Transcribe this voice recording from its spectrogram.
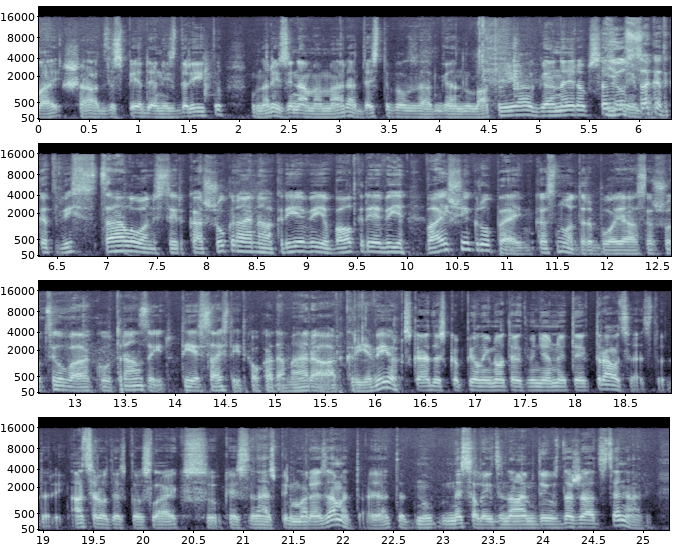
lai šādu spiedienu izdarītu un arī zināmā mērā destabilizētu gan Latvijā, gan Eiropas Savienībā. Jūs sakat, ka viss cēlonis ir karš Ukrainā, Krievija, Baltkrievija vai šie grupējumi, kas nodarbojās ar šo cilvēku tranzītu. Tie ir saistīti kaut kādā mērā ar Krieviju. Skaidrs, ka pilnīgi noteikti viņiem netiek traucēts to darīt. Atceroties tos laikus, kad es neesmu pirmo reizi amatā, ja, tad nu, nesalīdzinājām divus dažādus scenārijus.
